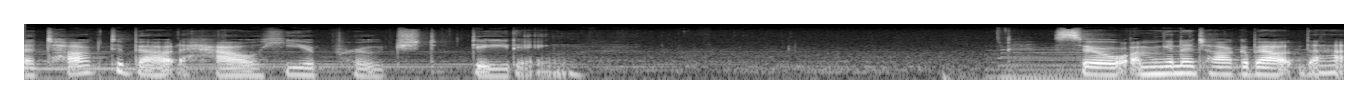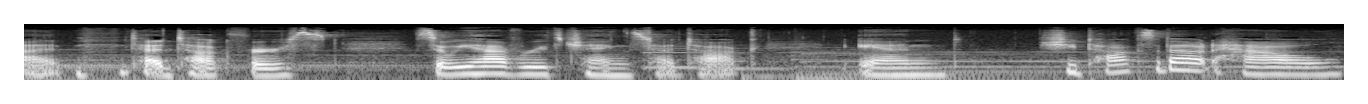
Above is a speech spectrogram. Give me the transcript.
that talked about how he approached dating. So I'm going to talk about that TED Talk first. So we have Ruth Chang's TED Talk, and she talks about how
